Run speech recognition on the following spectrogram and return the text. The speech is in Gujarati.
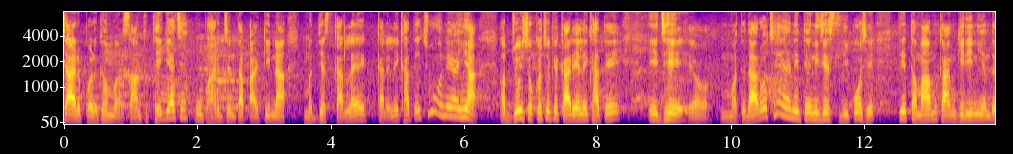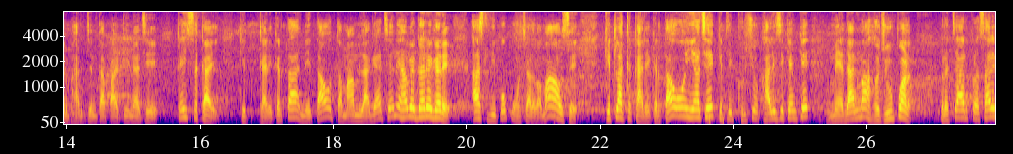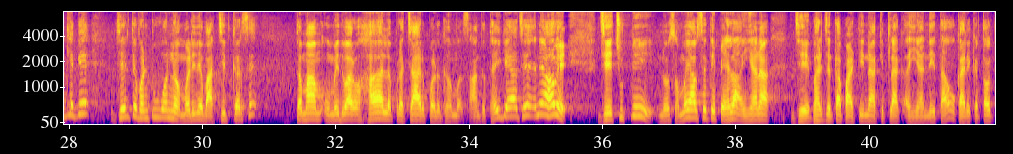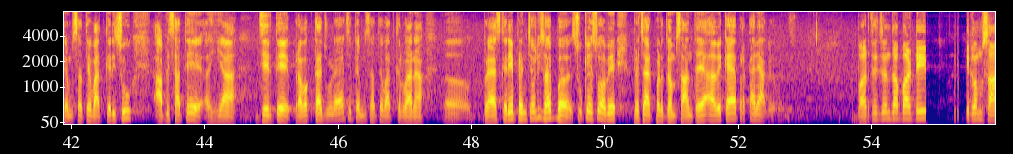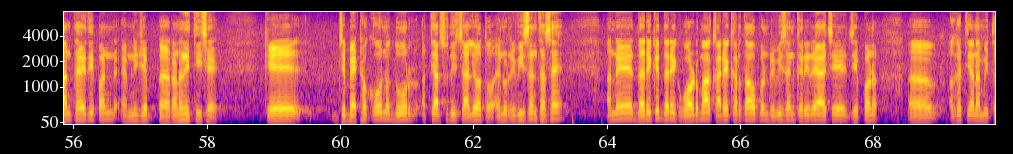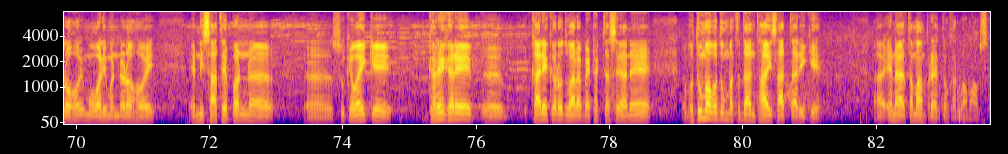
પ્રચાર પડઘમ શાંત થઈ ગયા છે. હું ભારત જનતા પાર્ટીના મધ્યસ્થ કાર્યાલય કાર્યાલય ખાતે છું અને અહીંયા આપ જોઈ શકો છો કે કાર્યાલય ખાતે એ જે મતદારો છે અને તેની જે સ્લીપો છે તે તમામ કામગીરીની અંદર ભારત જનતા પાર્ટીના જે કહી શકાય કે કાર્યકર્તા, નેતાઓ તમામ લાગ્યા છે અને હવે ઘરે ઘરે આ સ્લીપો પહોંચાડવામાં આવશે. કેટલાક કાર્યકર્તાઓ અહીંયા છે, કેટલીક ખુરશીઓ ખાલી છે. કેમ કે મેદાનમાં હજુ પણ પ્રચાર, પ્રસાર એટલે કે જે રીતે વન ટુ વન મળીને વાતચીત કરશે. તમામ ઉમેદવારો હાલ પ્રચાર પડઘમ શાંત થઈ ગયા છે અને હવે જે ચૂંટણીનો સમય આવશે તે પહેલાં અહીંયાના જે ભારતીય જનતા પાર્ટીના કેટલાક અહીંયા નેતાઓ, કાર્યકર્તાઓ તેમની સાથે વાત કરીશું. આપણી સાથે અહીંયા જે રીતે પ્રવક્તા જોડાયા છે તેમની સાથે વાત કરવાના પ્રયાસ કરીએ. પંચોલી સાહેબ શું કહેશો? હવે પ્રચાર પડઘમ શાંત થયા. હવે કયા પ્રકારે આગળ ભારતીય જનતા પાર્ટી ગમ શાંત થઈ હતી પણ એમની જે રણનીતિ છે કે જે બેઠકોનો દોર અત્યાર સુધી ચાલ્યો હતો, એનું રિવિઝન થશે અને દરેકે દરેક વોર્ડમાં કાર્યકર્તાઓ પણ રિવિઝન કરી રહ્યા છે. જે પણ અગત્યના મિત્રો હોય, મોવાડી મંડળો હોય, એમની સાથે પણ શું કહેવાય કે ઘરે ઘરે કાર્યકરો દ્વારા બેઠક થશે અને વધુમાં વધુ મતદાન થાય સાત તારીખે. એના તમામ પ્રયત્નો કરવામાં આવશે.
